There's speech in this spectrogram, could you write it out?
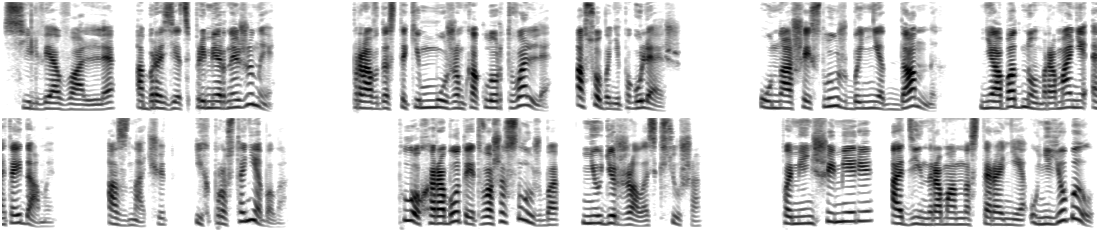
«Сильвия Валле — образец примерной жены. Правда, с таким мужем, как лорд Валле, особо не погуляешь. У нашей службы нет данных ни об одном романе этой дамы, а значит, их просто не было. «Плохо работает ваша служба», — не удержалась Ксюша. «По меньшей мере, один роман на стороне у нее был».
